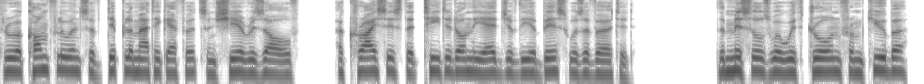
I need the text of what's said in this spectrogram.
Through a confluence of diplomatic efforts and sheer resolve, a crisis that teetered on the edge of the abyss was averted. The missiles were withdrawn from Cuba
